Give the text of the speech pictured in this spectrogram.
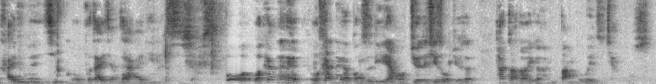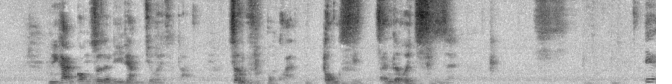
害你们很辛苦，我不太想再害你们。不过我我看的那个，我看那个公司力量，我觉得其实我觉得他找到一个很棒的位置讲故事。你看公司的力量，你就会知道，政府不管，公司真的会吃人。因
